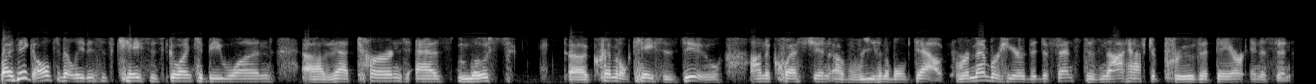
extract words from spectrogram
Well, I think ultimately this is, case is going to be one uh, that turns, as most uh, criminal cases do on a question of reasonable doubt. Remember here, the defense does not have to prove that they are innocent.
